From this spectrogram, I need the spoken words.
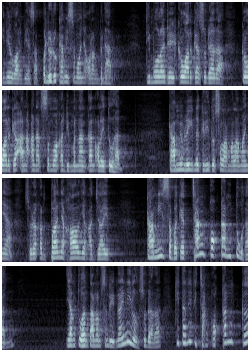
ini luar biasa. Penduduk kami semuanya orang benar. Dimulai dari keluarga saudara, keluarga anak-anak semua akan dimenangkan oleh Tuhan kami memiliki negeri itu selama-lamanya. Sudah akan banyak hal yang ajaib. Kami sebagai cangkokan Tuhan yang Tuhan tanam sendiri. Nah ini loh saudara, kita ini dicangkokkan ke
